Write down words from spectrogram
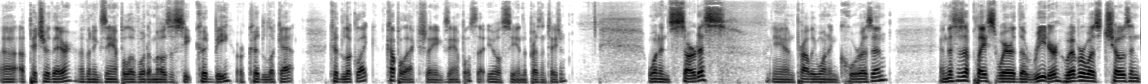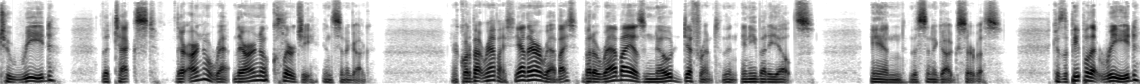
uh, a picture there of an example of what a Moses seat could be or could look at, could look like. A couple actually examples that you'll see in the presentation. One in Sardis, and probably one in Chorazin. And this is a place where the reader, whoever was chosen to read the text, there are no ra- there are no clergy in synagogue. Like, what about rabbis? Yeah, there are rabbis, but a rabbi is no different than anybody else in the synagogue service. Because the people that read,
